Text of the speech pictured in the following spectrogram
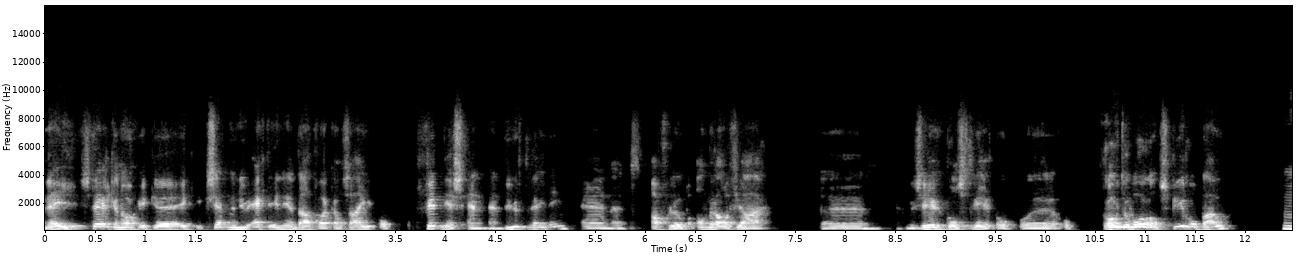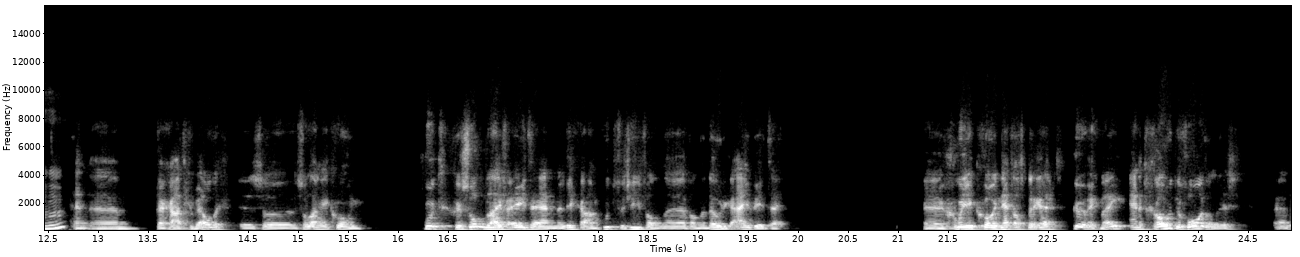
Nee, sterker nog, ik, ik, ik zet me nu echt in, inderdaad, wat ik al zei, op fitness en, en duurtraining. En het afgelopen anderhalf jaar uh, heb me zeer geconcentreerd op, uh, op groter worden, op spieropbouw. Mm En uh, dat gaat geweldig. Zo, zolang ik gewoon goed, gezond blijf eten en mijn lichaam goed voorzie van, van de nodige eiwitten, groei ik gewoon net als de rest keurig mee. En het grote voordeel is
